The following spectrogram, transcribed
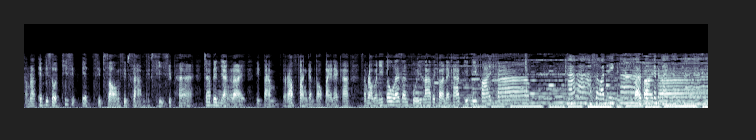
สำหรับเอพิโซดที่ 11 12 13 14 15 จะเป็นอย่างไร ติดตามรับฟังกันต่อไปนะครับสำหรับวันนี้โต้งและอาจันปุ๋ยลาไปก่อนนะครับ Give Me Five ครับๆค่ะ สวัสดีค่ะ บ๊ายบายพบกันใหม่ครับนะคะ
